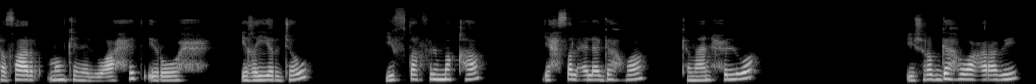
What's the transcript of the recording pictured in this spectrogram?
فصار ممكن الواحد يروح يغير جو يفطر في المقهى يحصل على قهوة كمان حلوة يشرب قهوة عربي.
